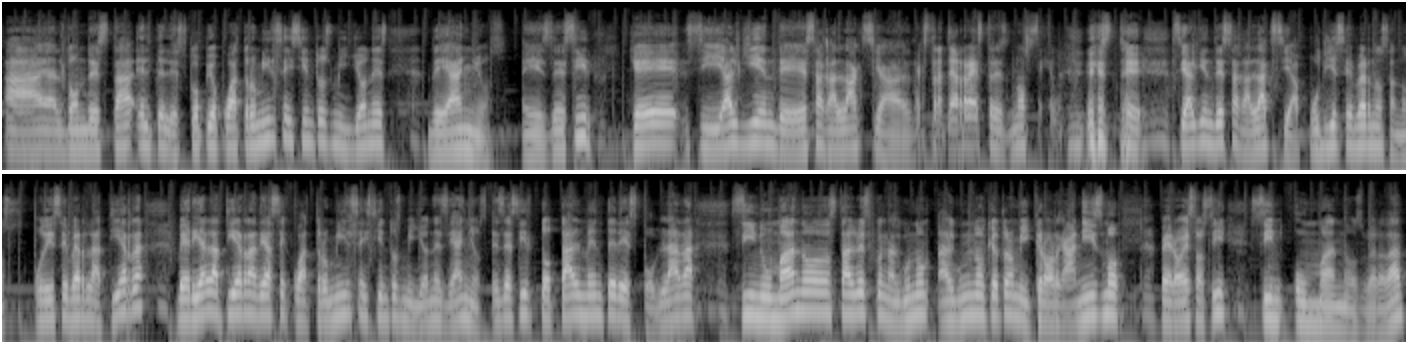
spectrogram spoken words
a donde está el telescopio 4.600 millones de años. Es decir, que si alguien de esa galaxia extraterrestres, no sé, este, si alguien de esa galaxia pudiese vernos a nos, pudiese ver la Tierra, vería la Tierra de hace 4600 millones de años, es decir, totalmente despoblada, sin humanos, tal vez con alguno, alguno que otro microorganismo, pero eso sí, sin humanos, ¿verdad?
